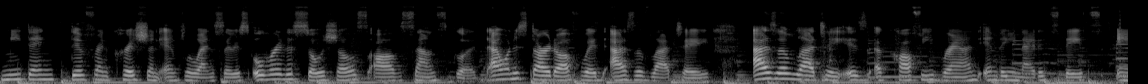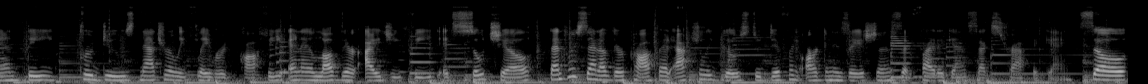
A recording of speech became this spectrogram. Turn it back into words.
meeting different Christian influencers over the socials of Sounds Good. I want to start off with Asof Latte. Asof Latte is a coffee brand in the United States and they produce naturally flavored coffee and I love their IG feed. It's so chill. 10% of their profit actually goes to different organizations that fight against sex trafficking. So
